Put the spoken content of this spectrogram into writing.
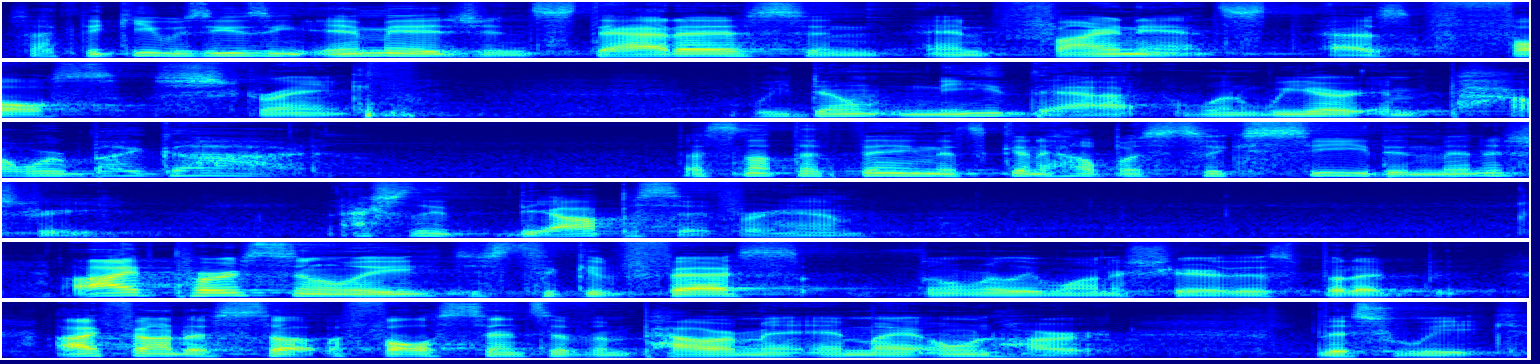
so I think he was using image and status and, and finance as false strength. We don't need that when we are empowered by God. That's not the thing that's going to help us succeed in ministry. Actually, the opposite for him. I personally, just to confess, don't really want to share this, but I, I found a, a false sense of empowerment in my own heart this week.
